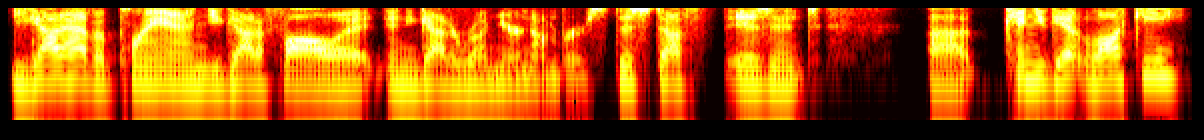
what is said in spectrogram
you got to have a plan, you got to follow it, and you got to run your numbers. This stuff isn't uh, can you get lucky?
